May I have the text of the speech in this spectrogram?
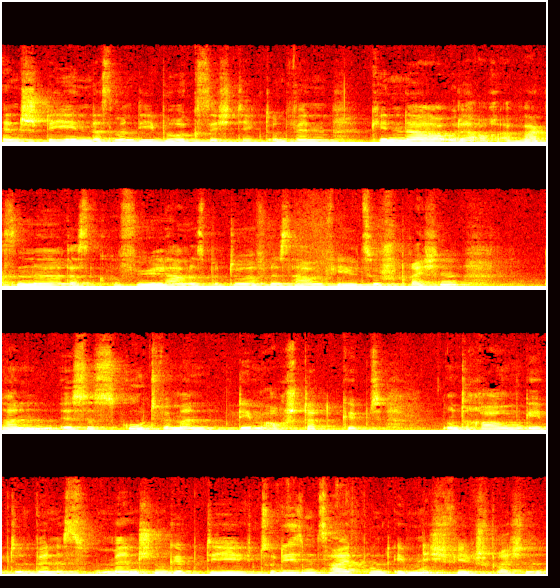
entstehen, dass man die berücksichtigt. Und wenn Kinder oder auch Erwachsene das Gefühl haben, das Bedürfnis haben, viel zu sprechen, dann ist es gut, wenn man dem auch stattgibt und Raum gibt. Und wenn es Menschen gibt, die zu diesem Zeitpunkt eben nicht viel sprechen,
